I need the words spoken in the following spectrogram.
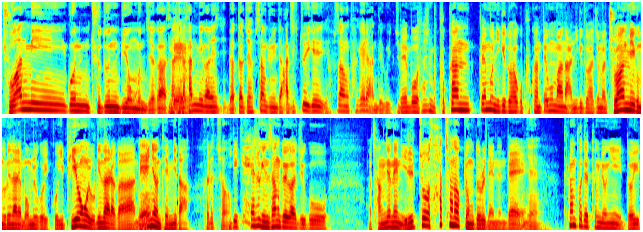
주한미군 주둔 비용 문제가 사실 네. 한미 간에 몇 달째 협상 중인데 아직도 이게 협상 타결이 안 되고 있죠. 네, 뭐 사실 뭐 북한 때문이기도 하고 북한 때문만 아니기도 하지만 주한미군 우리나라에 머물고 있고 이 비용을 우리나라가 네. 매년 댑니다. 그렇죠. 이게 계속 인상돼 가지고 작년엔 1조 4천억 정도를 냈는데 예. 트럼프 대통령이 너희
